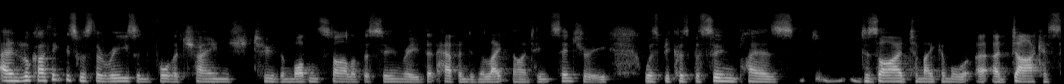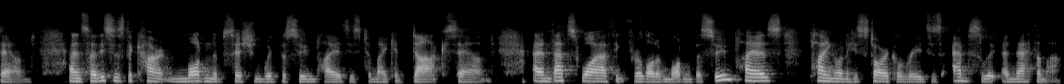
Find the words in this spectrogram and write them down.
And look, I think this was the reason for the change to the modern style of bassoon reed that happened in the late 19th century was because bassoon players d- desired to make a more a, a darker sound. And so this is the current modern obsession with bassoon players is to make a dark sound. And that's why I think for a lot of modern bassoon players, playing on historical reeds is absolute anathema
